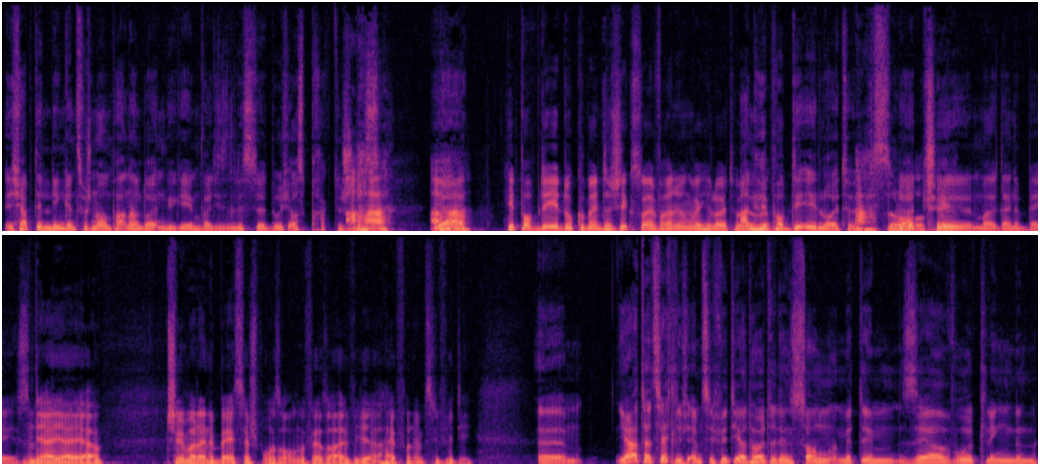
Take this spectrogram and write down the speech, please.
Ich habe den Link inzwischen auch ein paar anderen Leuten gegeben, weil diese Liste durchaus praktisch Aha. Aha. Ja. Hiphop.de Dokumente schickst du einfach an irgendwelche Leute ist. oder An hiphop.de, Leute. Ach so, Oder okay. chill mal deine Base. Ja, ja, ja. Chill mal deine Base, der Spruch ist auch ungefähr so alt wie der Hype von MC Fitty. Ähm, ja, tatsächlich. MC Fitty hat heute den Song mit dem sehr wohlklingenden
